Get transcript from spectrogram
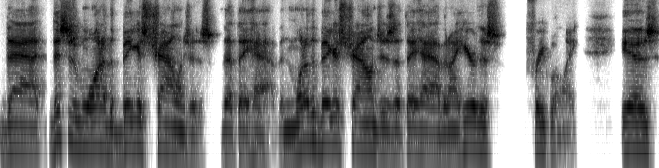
that this is one of the biggest challenges that they have, and one of the biggest challenges that they have, and I hear this frequently, is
